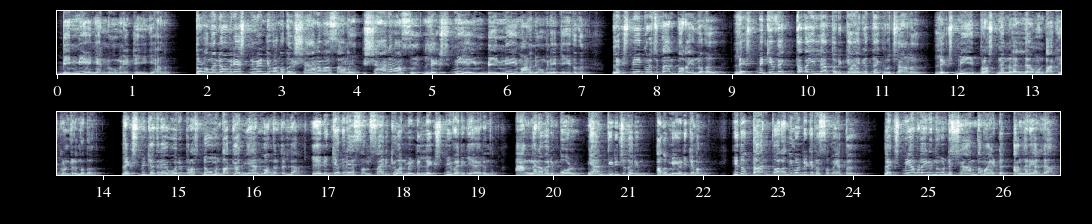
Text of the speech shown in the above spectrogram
ബിന്നിയെ ഞാൻ നോമിനേറ്റ് ചെയ്യുകയാണ്. തുടർന്ന് നോമിനേഷന് വേണ്ടി വന്നത് ഷാനവാസ് ആണ് ഷാനവാസ് ലക്ഷ്മിയെയും ബിന്നിയെയുമാണ് നോമിനേറ്റ് ചെയ്തത്. ലക്ഷ്മിയെക്കുറിച്ച് താൻ പറയുന്നത് ലക്ഷ്മിക്ക് വ്യക്തതയില്ലാത്ത ഒരു കാര്യത്തെക്കുറിച്ചാണ് ലക്ഷ്മി ഈ പ്രശ്നങ്ങളെല്ലാം ഉണ്ടാക്കിക്കൊണ്ടിരുന്നത്. ലക്ഷ്മിക്കെതിരെ ഒരു പ്രശ്നവും ഉണ്ടാക്കാൻ ഞാൻ വന്നിട്ടില്ല. എനിക്കെതിരെ സംസാരിക്കുവാൻ വേണ്ടി ലക്ഷ്മി വരികയായിരുന്നു. അങ്ങനെ വരുമ്പോൾ ഞാൻ തിരിച്ചു തരും അത് മേടിക്കണം. ഇത് താൻ പറഞ്ഞുകൊണ്ടിരിക്കുന്ന സമയത്ത് ലക്ഷ്മി അവിടെ ഇരുന്നു കൊണ്ട് ശാന്തമായിട്ട് അങ്ങനെയല്ല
